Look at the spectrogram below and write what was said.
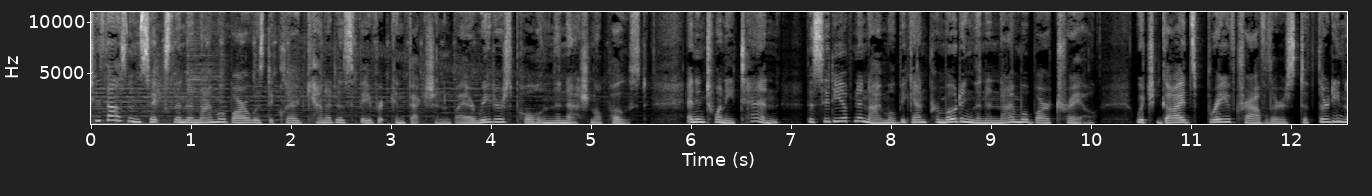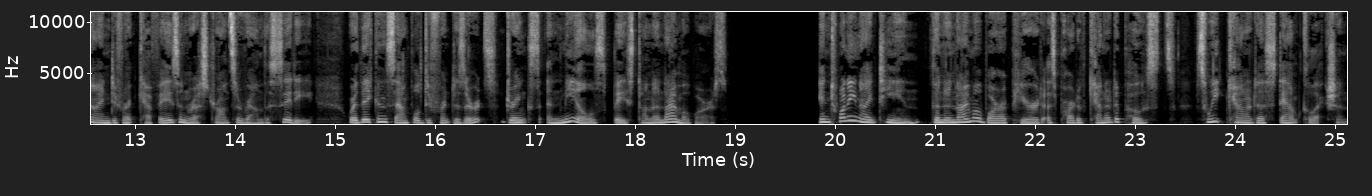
2006, the Nanaimo bar was declared Canada's favourite confection by a reader's poll in the National Post, and in 2010, the city of Nanaimo began promoting the Nanaimo Bar Trail, which guides brave travelers to 39 different cafes and restaurants around the city, where they can sample different desserts, drinks, and meals based on Nanaimo bars. In 2019, the Nanaimo bar appeared as part of Canada Post's Sweet Canada stamp collection,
